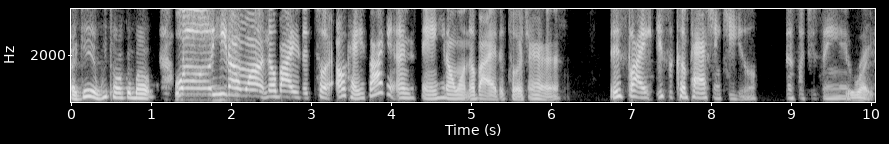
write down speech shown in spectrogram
Again, we talking about Well, he don't want nobody to torture. Okay, so I can understand he don't want nobody to torture her. It's like it's a compassion kill. That's what you're saying. you're right.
